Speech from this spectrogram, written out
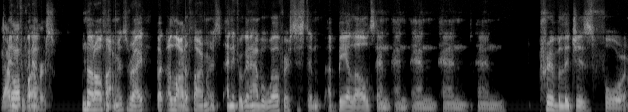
not all farmers. Have, not all farmers, right? But a lot yeah. of farmers. And if we're going to have a welfare system, a bailouts and and and and and privileges for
